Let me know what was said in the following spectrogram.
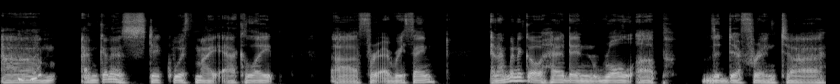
Um, mm -hmm. I'm gonna stick with my acolyte uh, for everything, and I'm gonna go ahead and roll up the different uh,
